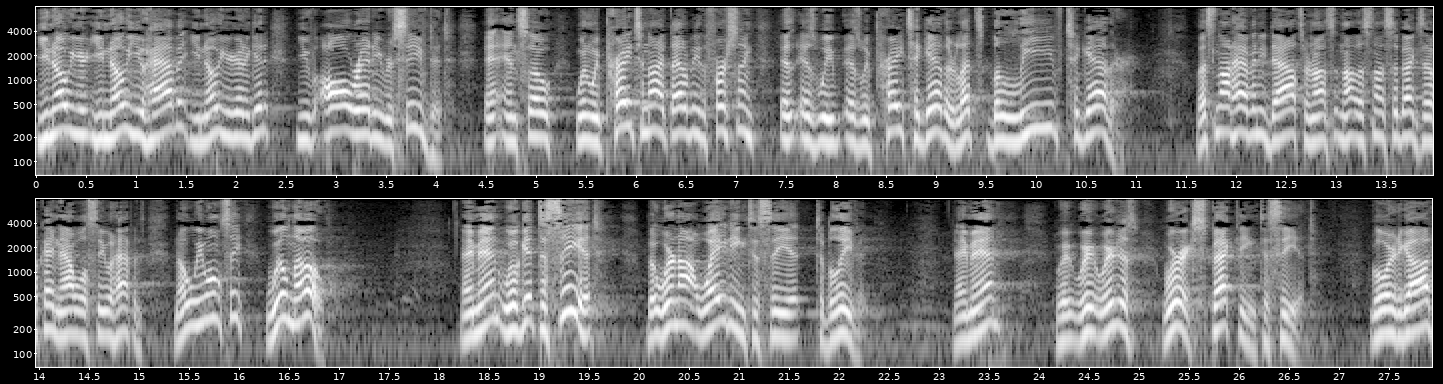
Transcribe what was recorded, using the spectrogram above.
You know, you you know you have it. You know you're going to get it. You've already received it. And, and, so when we pray tonight, that'll be the first thing as, as, we as we pray together. Let's believe together. Let's not have any doubts or not, not. Let's not sit back and say, okay, now we'll see what happens. No, we won't see. We'll know. Amen. We'll get to see it, but we're not waiting to see it to believe it. Amen. We're, just we're expecting to see it. Glory to God.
